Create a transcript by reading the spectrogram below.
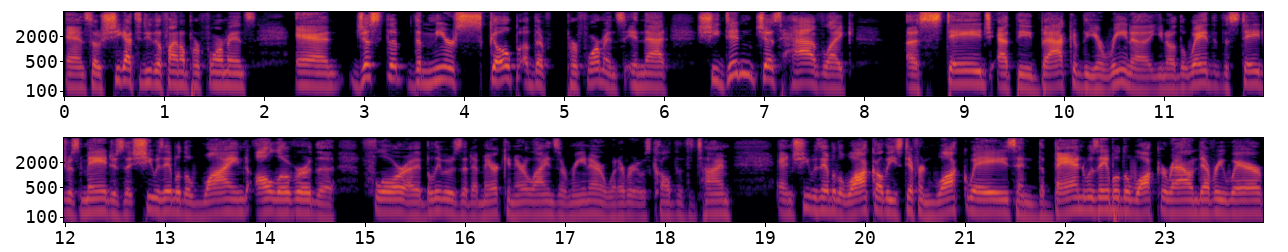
And so she got to do the final performance and just the the mere scope of the performance in that she didn't just have like a stage at the back of the arena. You know, the way that the stage was made is that she was able to wind all over the floor. I believe it was at American Airlines Arena or whatever it was called at the time and she was able to walk all these different walkways and the band was able to walk around everywhere.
